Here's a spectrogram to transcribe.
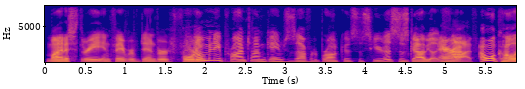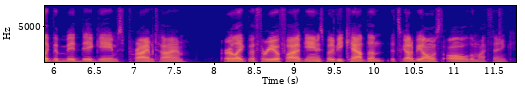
Minus three in favor of Denver. 40. How many primetime games is that for the Broncos this year? This has got to be like Aaron, five. I won't call like the midday games prime time or like the 305 games, but if you count them, it's got to be almost all of them, I think.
